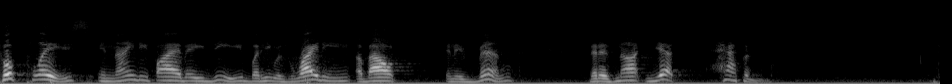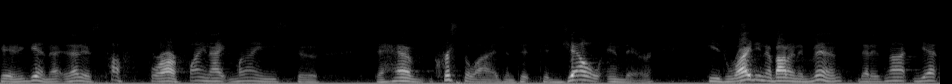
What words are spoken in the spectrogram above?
took place in 95 AD, but he was writing about an event that has not yet happened. Okay, and again, that, that is tough for our finite minds to, to have crystallized and to, to gel in there. He's writing about an event that has not yet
